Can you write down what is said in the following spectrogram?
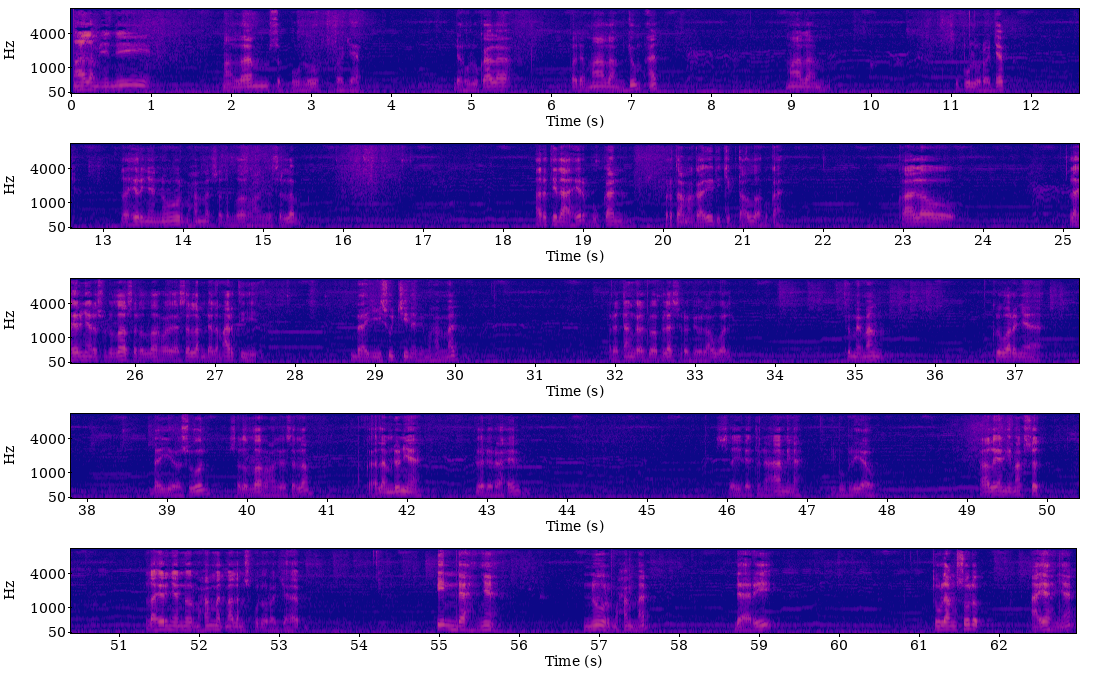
Malam ini malam 10 Rajab. Dahulu kala pada malam Jumat malam 10 Rajab lahirnya Nur Muhammad sallallahu alaihi wasallam. Arti lahir bukan pertama kali dicipta Allah, bukan. Kalau lahirnya Rasulullah sallallahu alaihi wasallam dalam arti bayi suci Nabi Muhammad pada tanggal 12 Rabiul Awal itu memang keluarnya bayi Rasul Sallallahu Alaihi Wasallam ke alam dunia. Dari rahim Sayyidatuna Aminah ibu beliau. Kalau yang dimaksud lahirnya Nur Muhammad malam 10 Rajab pindahnya Nur Muhammad dari tulang sulub ayahnya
